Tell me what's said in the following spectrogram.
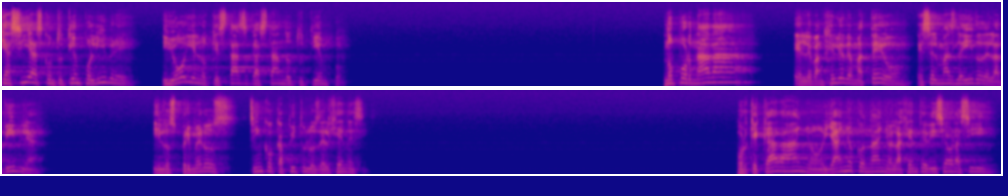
¿Qué hacías con tu tiempo libre y hoy en lo que estás gastando tu tiempo? No por nada el Evangelio de Mateo es el más leído de la Biblia y los primeros cinco capítulos del Génesis. Porque cada año y año con año la gente dice, ahora sí,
